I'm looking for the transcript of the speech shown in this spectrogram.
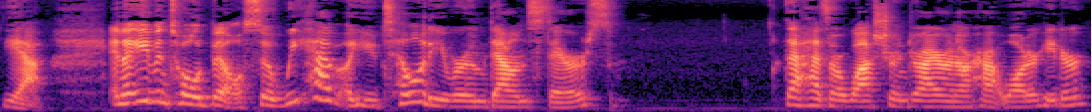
yeah. And I even told Bill, so we have a utility room downstairs that has our washer and dryer and our hot water heater.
